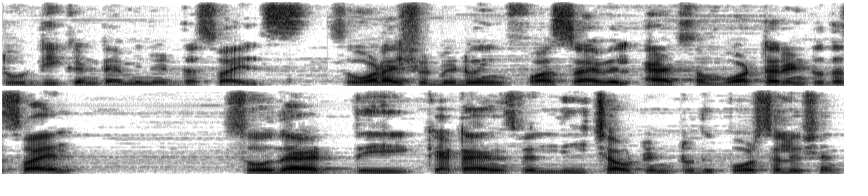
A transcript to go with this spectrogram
to decontaminate the soils. So, what I should be doing first I will add some water into the soil so that the cations will leach out into the pore solution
